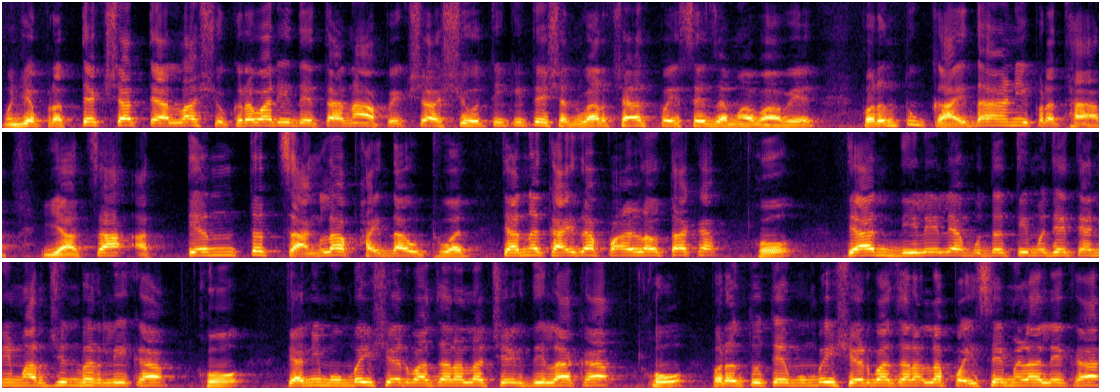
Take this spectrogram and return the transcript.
म्हणजे प्रत्यक्षात त्याला शुक्रवारी देताना अपेक्षा अशी होती की ते शनिवारच्या आत पैसे जमा व्हावेत. परंतु कायदा आणि प्रथा याचा अत्यंत चांगला फायदा उठवत त्यानं कायदा पाळला होता का? हो. त्या दिलेल्या मुदतीमध्ये त्यांनी मार्जिन भरली का? हो. त्यांनी मुंबई शेअर बाजाराला चेक दिला का? हो. परंतु ते मुंबई शेअर बाजाराला पैसे मिळाले का?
